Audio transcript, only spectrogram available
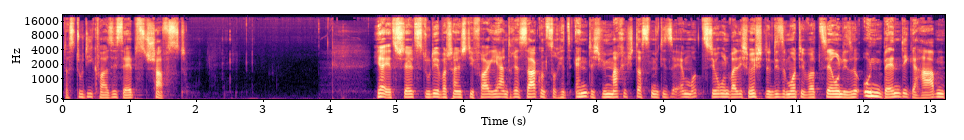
dass du die quasi selbst schaffst. Ja, jetzt stellst du dir wahrscheinlich die Frage, ja, Andreas, sag uns doch jetzt endlich, wie mache ich das mit dieser Emotion, weil ich möchte diese Motivation, diese unbändige haben.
